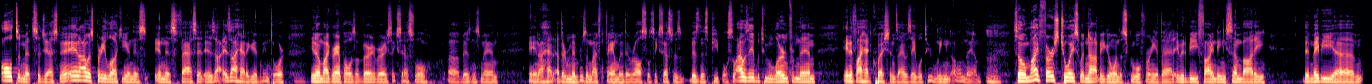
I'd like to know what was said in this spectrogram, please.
ultimate suggestion, and I was pretty lucky in this in this facet, is I is I had a good mentor. You know, my grandpa was a very very successful uh, businessman, and I had other members of my family that were also successful as business people. So I was able to learn from them, and if I had questions, I was able to lean on them. So my first choice would not be going to school for any of that. It would be finding somebody that maybe. Um,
